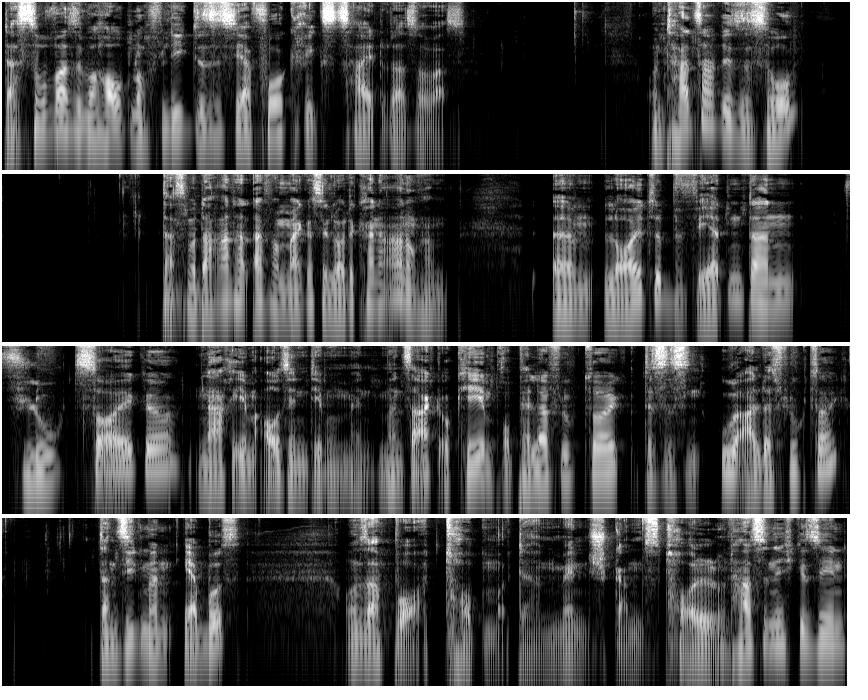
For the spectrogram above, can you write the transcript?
dass sowas überhaupt noch fliegt, das ist ja Vorkriegszeit oder sowas. Und Tatsache ist es so, dass man daran halt einfach merkt, dass die Leute keine Ahnung haben. Ähm, Leute bewerten dann Flugzeuge nach ihrem Aussehen in dem Moment. Man sagt, okay, ein Propellerflugzeug, das ist ein uraltes Flugzeug. Dann sieht man Airbus und sagt, boah, top modern, Mensch, ganz toll und hast du nicht gesehen.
